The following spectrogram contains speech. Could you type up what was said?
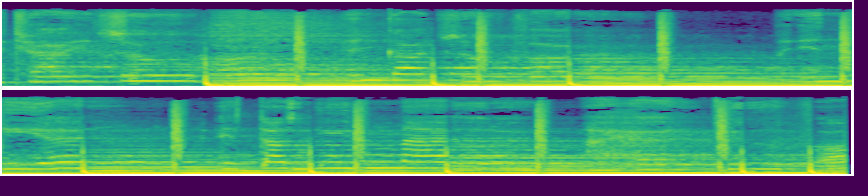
I tried so hard.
